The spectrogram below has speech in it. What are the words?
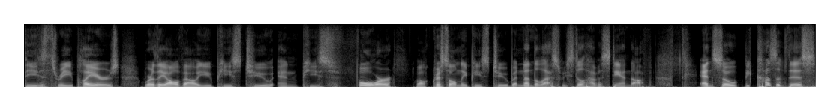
these three players where they all value piece 2 and piece 4. Well, Chris only piece 2, but nonetheless, we still have a standoff. And so, because of this,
